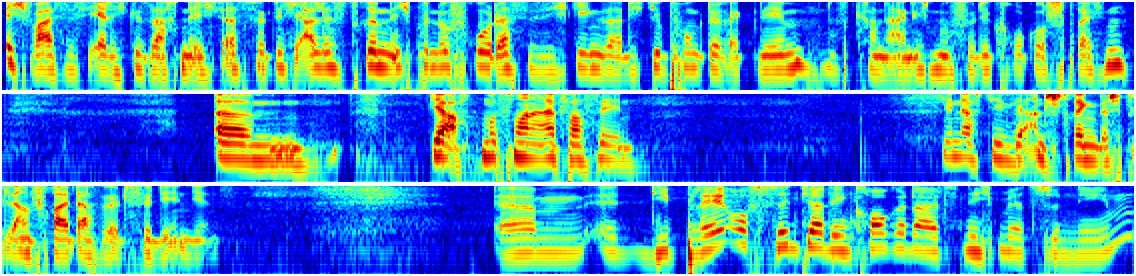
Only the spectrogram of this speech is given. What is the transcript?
ich weiß es ehrlich gesagt nicht. Da ist wirklich alles drin. Ich bin nur froh, dass sie sich gegenseitig die Punkte wegnehmen. Das kann eigentlich nur für die Krokos sprechen. Ähm, ja, muss man einfach sehen. Je nachdem, wie anstrengend das Spiel am Freitag wird für die Indians. Ähm, äh, die Playoffs sind ja den Crocodiles nicht mehr zu nehmen.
